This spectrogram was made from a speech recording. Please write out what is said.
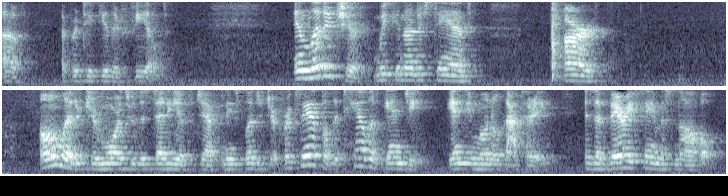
of a particular field. In literature, we can understand our own literature more through the study of Japanese literature. For example, The Tale of Genji, Genji Monogatari, is a very famous novel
